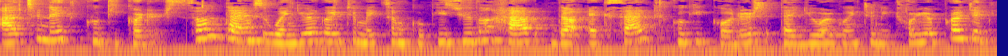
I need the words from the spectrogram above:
alternate cookie cutters. Sometimes when you are going to make some cookies you don't have the exact cookie cutters that you are going to need for your project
